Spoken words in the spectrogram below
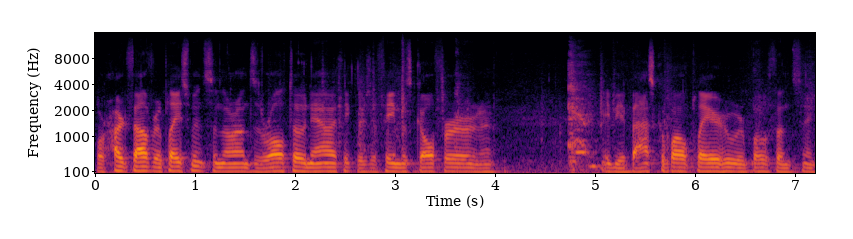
or heart valve replacements and they're on Xarelto now. I think there's a famous golfer and a, maybe a basketball player who were both on, a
